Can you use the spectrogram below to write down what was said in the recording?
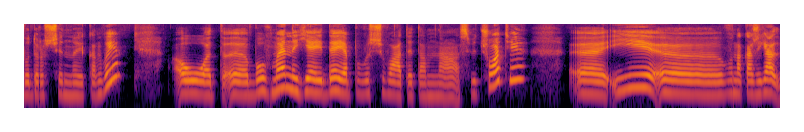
водорозчинної канви. От, е, бо в мене є ідея повишивати там на світшоті. Е, І е, вона каже: я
